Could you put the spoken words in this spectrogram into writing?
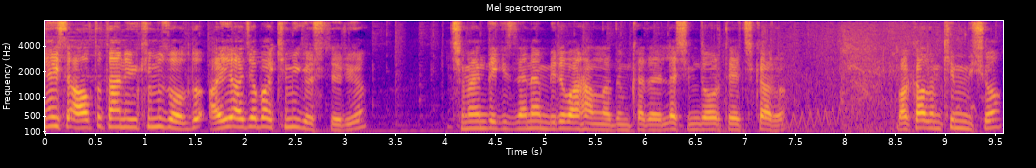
Neyse 6 tane yükümüz oldu. Ayı acaba kimi gösteriyor? Çimende gizlenen biri var anladığım kadarıyla. Şimdi ortaya çıkar o. Bakalım kimmiş o?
